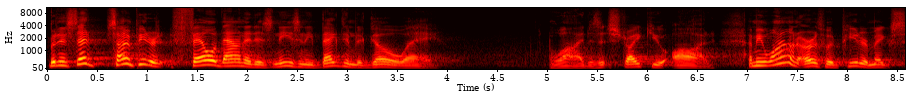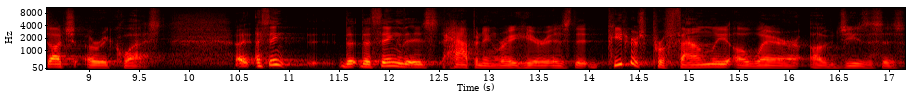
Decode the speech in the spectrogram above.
but instead, Simon Peter fell down at his knees and he begged him to go away. Why? Does it strike you odd? I mean, why on earth would Peter make such a request? I think the, the thing that is happening right here is that Peter's profoundly aware of Jesus'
